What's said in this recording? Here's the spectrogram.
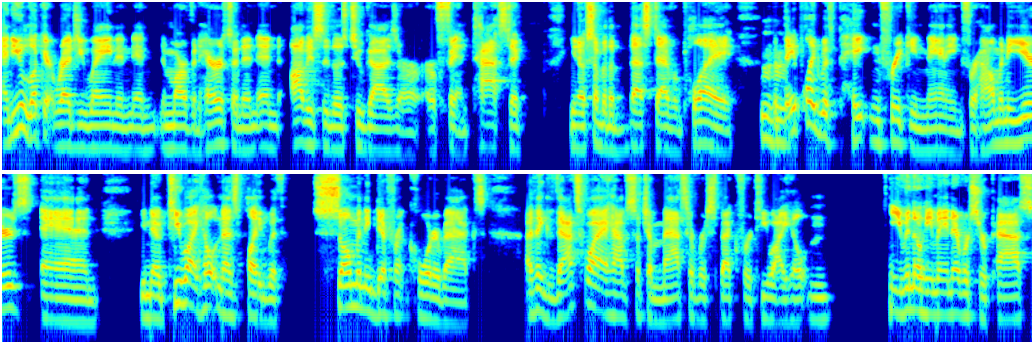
And you look at Reggie Wayne and, and, and Marvin Harrison, and, and obviously those two guys are, are fantastic you know, some of the best to ever play. Mm-hmm. But they played with Peyton freaking Manning for how many years? And, you know, T.Y. Hilton has played with so many different quarterbacks. I think that's why I have such a massive respect for T.Y. Hilton. Even though he may never surpass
